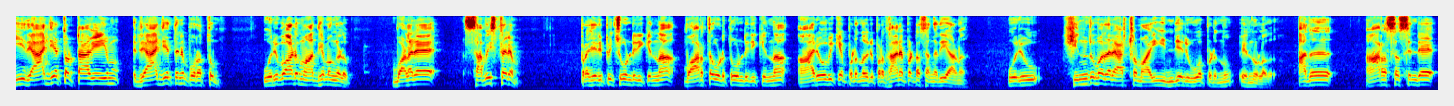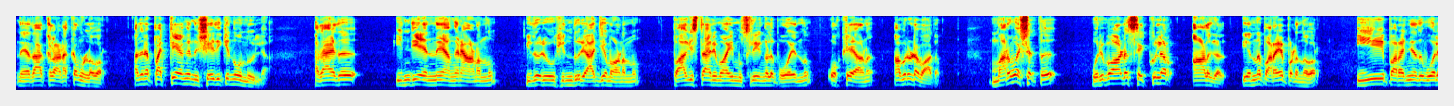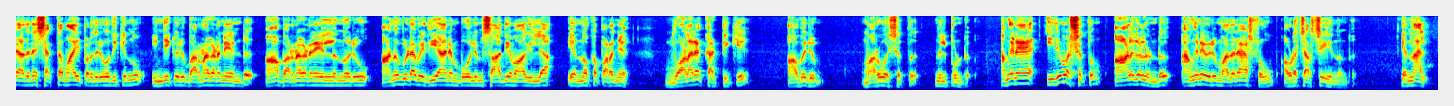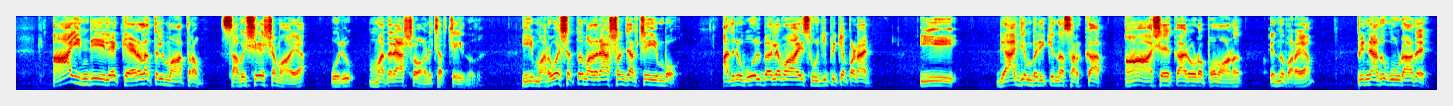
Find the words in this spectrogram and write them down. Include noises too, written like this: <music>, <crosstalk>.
ഈ രാജ്യത്തൊട്ടാകെയും രാജ്യത്തിന് പുറത്തും ഒരുപാട് മാധ്യമങ്ങളും വളരെ സവിസ്തരം പ്രചരിപ്പിച്ചുകൊണ്ടിരിക്കുന്ന വാർത്ത കൊടുത്തുകൊണ്ടിരിക്കുന്ന ആരോപിക്കപ്പെടുന്ന ഒരു പ്രധാനപ്പെട്ട സംഗതിയാണ് ഒരു ഹിന്ദുമത രാഷ്ട്രമായി ഇന്ത്യ രൂപപ്പെടുന്നു എന്നുള്ളത്. അത് ആർ എസ് എസിന്റെ നേതാക്കളടക്കമുള്ളവർ അതിനെ പറ്റി അങ്ങ് നിഷേധിക്കുന്നൊന്നുമില്ല. അതായത് ഇന്ത്യ എന്നേ അങ്ങനെ ആണെന്നും ഇതൊരു ഹിന്ദു രാജ്യമാണെന്നും പാകിസ്ഥാനുമായി മുസ്ലിങ്ങൾ പോയെന്നും ഒക്കെയാണ് അവരുടെ വാദം. മറുവശത്ത് ഒരുപാട് സെക്കുലർ ആളുകൾ എന്ന് പറയപ്പെടുന്നവർ ഈ പറഞ്ഞതുപോലെ അതിനെ ശക്തമായി പ്രതിരോധിക്കുന്നു. ഇന്ത്യക്കൊരു ഭരണഘടനയുണ്ട്. ആ ഭരണഘടനയിൽ നിന്നൊരു അണുവിട വ്യതിയാനം പോലും സാധ്യമാകില്ല എന്നൊക്കെ പറഞ്ഞ് വളരെ കട്ടിക്ക് അവരും മറുവശത്ത് നിൽപ്പുണ്ട്. അങ്ങനെ ഇരുവശത്തും ആളുകളുണ്ട്. അങ്ങനെ ഒരു മതരാഷ്ട്രവും അവിടെ ചർച്ച ചെയ്യുന്നുണ്ട്. എന്നാൽ ആ ഇന്ത്യയിലെ കേരളത്തിൽ മാത്രം സവിശേഷമായ ഒരു മതരാഷ്ട്രമാണ് ചർച്ച ചെയ്യുന്നത്. ഈ മറുവശത്ത് മതരാഷ്ട്രം ചർച്ച ചെയ്യുമ്പോൾ അതിന് ഉപോത്ബലമായി സൂചിപ്പിക്കപ്പെടാൻ ഈ രാജ്യം ഭരിക്കുന്ന സർക്കാർ ആ ആശയക്കാരോടൊപ്പമാണ് എന്ന് പറയാം. പിന്നെ അതുകൂടാതെ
